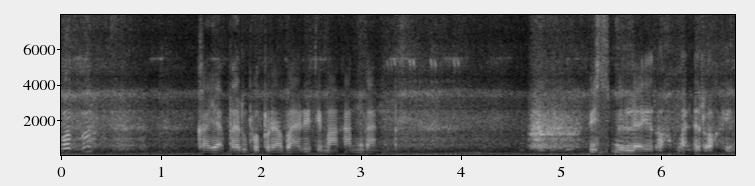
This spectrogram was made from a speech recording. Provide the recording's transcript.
banget, Mbak. kayak baru beberapa hari dimakamkan. Bismillahirrahmanirrahim.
